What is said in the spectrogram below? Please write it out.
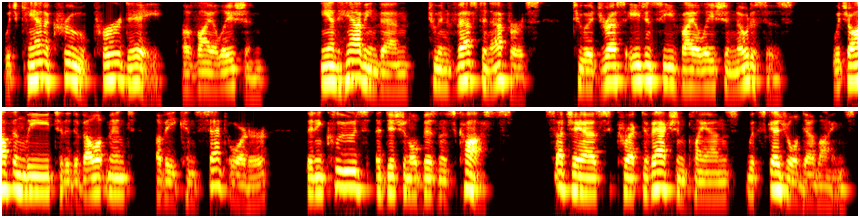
which can accrue per day of violation, and having then to invest in efforts to address agency violation notices, which often lead to the development of a consent order that includes additional business costs, such as corrective action plans with schedule deadlines,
